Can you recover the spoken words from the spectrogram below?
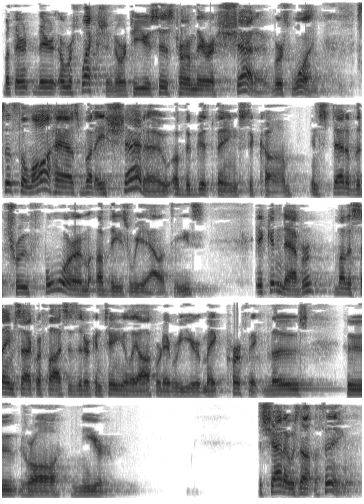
but they're, they're a reflection, or to use his term, they're a shadow. Verse 1. Since the law has but a shadow of the good things to come, instead of the true form of these realities, it can never, by the same sacrifices that are continually offered every year, make perfect those who draw near. The shadow is not the thing.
